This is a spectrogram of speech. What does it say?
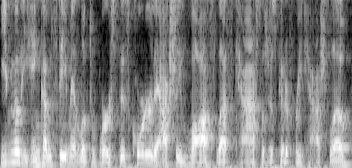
even though the income statement looked worse this quarter, they actually lost less cash. Let's just go to free cash flow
